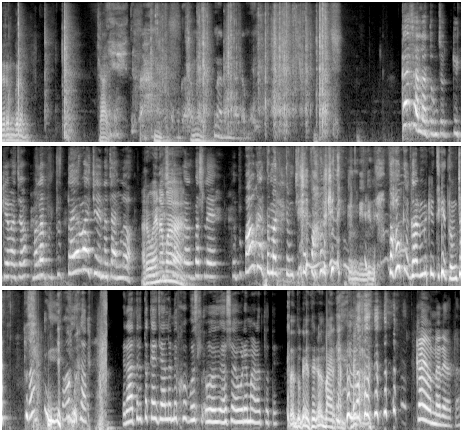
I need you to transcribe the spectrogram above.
गरम गरम. चाय. काय चाललं तुमचं? के- केव्हाच्या मला त- तयार व्हायचे ना चांगलं. अरे वय ना मग. करत बसले. पाहू का तुम्हाला तुमची ते पावर किती पाहू का गरमी किती आहे तुमच्या? पाहू का? रात्री तर काही झालं नाही खूप बस- असं एवढे मारत होते. आता तू काही सगळं बाहेर काढ काय होणार आहे आता?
